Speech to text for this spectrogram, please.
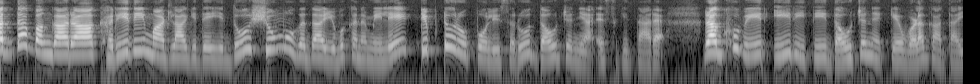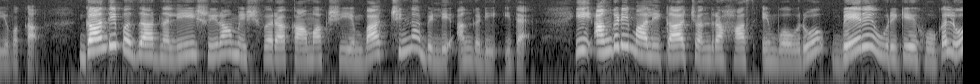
ಕದ್ದ ಬಂಗಾರ ಖರೀದಿ ಮಾಡಲಾಗಿದೆ ಎಂದು ಶಿವಮೊಗ್ಗದ ಯುವಕನ ಮೇಲೆ ಟಿಪ್ಟೂರು ಪೊಲೀಸರು ದೌರ್ಜನ್ಯ ಎಸಗಿದ್ದಾರೆ. ರಘುವೀರ್ ಈ ರೀತಿ ದೌರ್ಜನ್ಯಕ್ಕೆ ಒಳಗಾದ ಯುವಕ. ಗಾಂಧಿ ಬಜಾರ್ನಲ್ಲಿ ಶ್ರೀರಾಮೇಶ್ವರ ಕಾಮಾಕ್ಷಿ ಎಂಬ ಚಿನ್ನ ಬೆಳ್ಳಿ ಅಂಗಡಿ ಇದೆ. ಈ ಅಂಗಡಿ ಮಾಲೀಕ ಚಂದ್ರಹಾಸ್ ಎಂಬುವವರು ಬೇರೆ ಊರಿಗೆ ಹೋಗಲು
